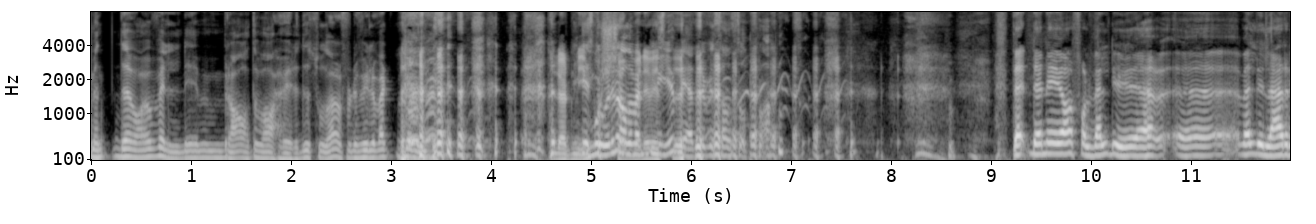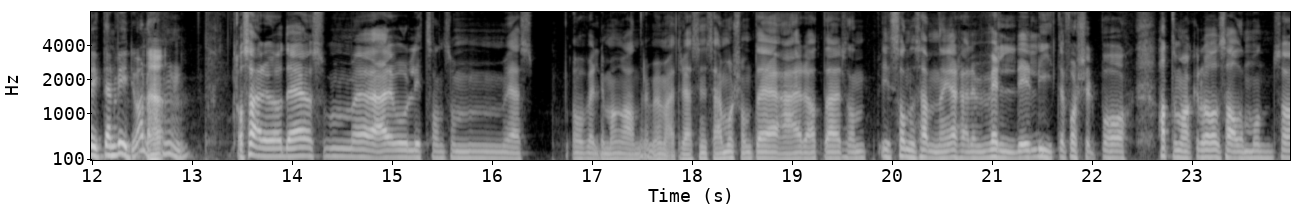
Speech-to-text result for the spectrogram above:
Men det var jo veldig bra at det var Høyre det sto der, for det ville vært veldig Det hadde vært mye Historien hadde vært mye bedre hvis han stått på annet. Den, den er iallfall veldig, uh, veldig lærerik, den videoen. ja. Mm. Og så er det jo det som er jo litt sånn som jeg og veldig mange andre med meg tror jeg syns er morsomt, det er at det er sånn I sånne sammenhenger så er det veldig lite forskjell på Hattemaker og Salomon. Så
